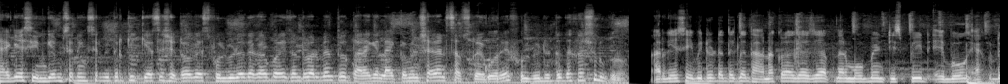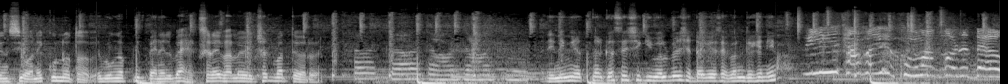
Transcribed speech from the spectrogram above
হ্যাঁ গেস ইন গেম সেটিংসের ভিতর কী কী আছে সেটাও গেস ফুল ভিডিও দেখার পরে জানতে পারবেন। তো তার আগে like comment share and subscribe করে ফুল ভিডিওটা দেখা শুরু করুন। আর গেস এই ভিডিওটা দেখলে ধারণা করা যায় যে আপনার মুভমেন্ট স্পিড এবং অ্যাকুটেন্সি অনেক উন্নত হবে। এবং আপনি প্যানেল বা হ্যাকসারাই ভালো হেডশট মারতে পারবেন। রিনিমি আপনার কাছে এসে কি বলবে সেটা গেস এখন দেখে নিন। ক্ষমা করে দাও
